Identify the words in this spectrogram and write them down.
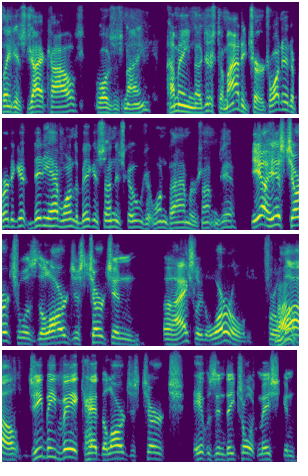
I think it's Jack Hyles was his name. I mean, uh, just a mighty church. Wasn't it a pretty good? Did he have one of the biggest Sunday schools at one time or something, Jeff? Yeah, his church was the largest church in uh, actually the world for a Wow. while. GB Vick had the largest church. It was in Detroit, Michigan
